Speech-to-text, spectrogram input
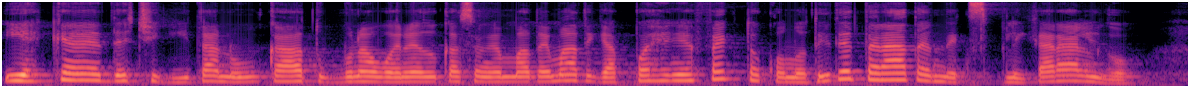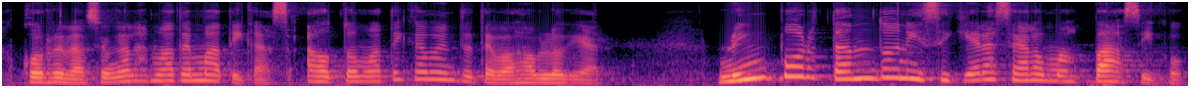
y es que desde chiquita nunca tuve una buena educación en matemáticas, pues en efecto, cuando a ti te traten de explicar algo con relación a las matemáticas, automáticamente te vas a bloquear. No importando ni siquiera sea lo más básico.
